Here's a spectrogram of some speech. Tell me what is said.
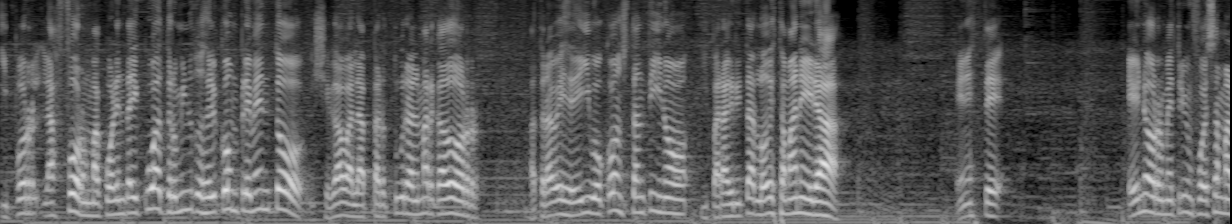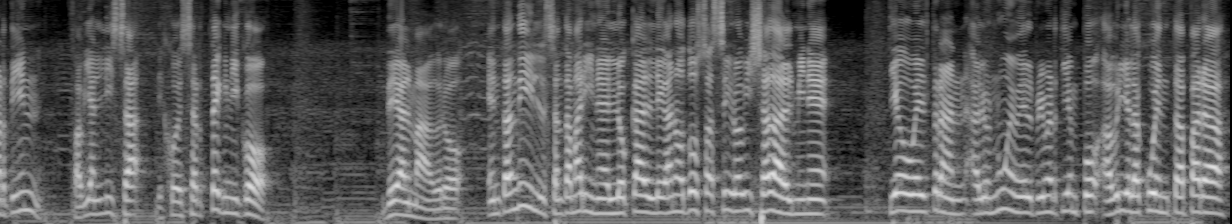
y por la forma. 44 minutos del complemento y llegaba la apertura al marcador a través de Ivo Constantino y para gritarlo de esta manera en este enorme triunfo de San Martín, Fabián Lisa dejó de ser técnico de Almagro. En Tandil, Santa Marina, el local le ganó 2 a 0 a Villa Dálmine. Tiago Beltrán a los 9 del primer tiempo abría la cuenta para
